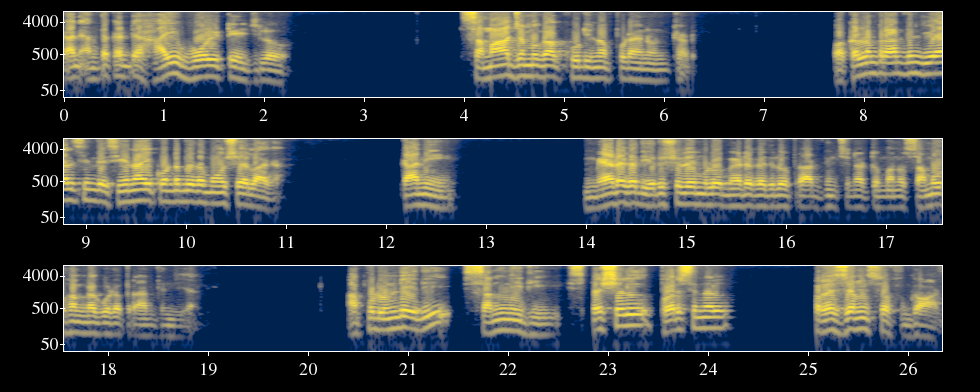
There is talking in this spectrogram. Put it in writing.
కానీ అంతకంటే హై వోల్టేజ్లో సమాజముగా కూడినప్పుడు ఆయన ఉంటాడు. ఒకళ్ళం ప్రార్థన చేయాల్సిందే సీనాయి కొండ మీద మోసేలాగా. కానీ మేడగది ఎరుసలేములో మేడగదిలో ప్రార్థించినట్టు మనం సమూహంగా కూడా ప్రార్థన చేయాలి. అప్పుడు ఉండేది సన్నిధి special personal presence of God.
